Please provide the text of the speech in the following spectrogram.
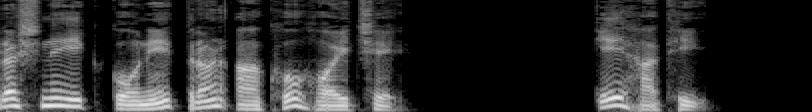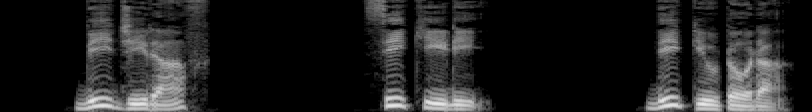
પ્રશ્ન એક, કોને ત્રણ આંખો હોય છે? એ હાથી. બી, જીરાફ. સી, કીડી. દી ટ્યુટોરા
